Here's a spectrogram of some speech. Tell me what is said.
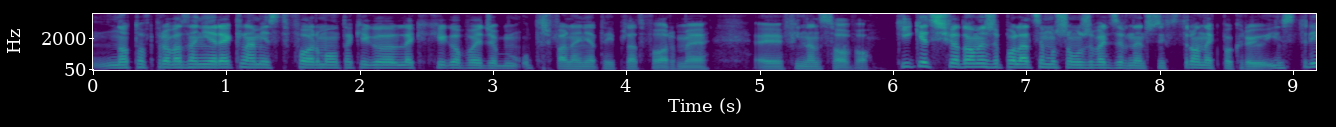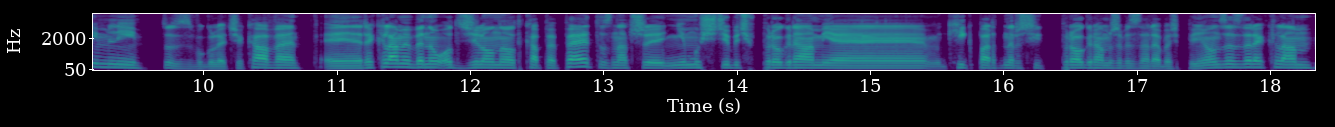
no to wprowadzenie reklam jest formą takiego lekkiego, powiedziałbym, utrwalenia tej platformy yy, finansowo. Kik jest świadomy, że Polacy muszą używać zewnętrznych stronek pokroju InStreamly, to jest w ogóle ciekawe. Yy, Reklamy będą oddzielone od KPP, to znaczy nie musicie być w programie Kik Partnership Program, żeby zarabiać pieniądze z reklam.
